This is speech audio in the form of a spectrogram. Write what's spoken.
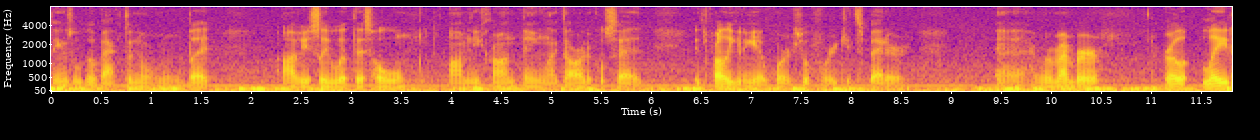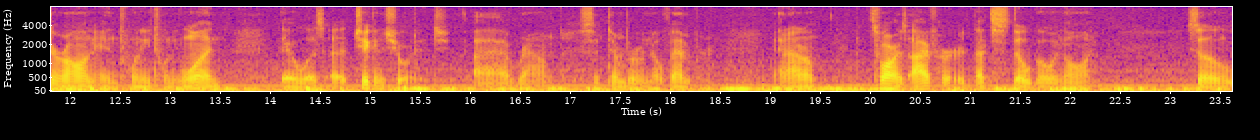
things will go back to normal. But obviously, with this whole Omicron thing, like the article said, it's probably going to get worse before it gets better. Uh, remember, later on in 2021, there was a chicken shortage uh, around September or November and I don't, as far as I've heard, that's still going on. So,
